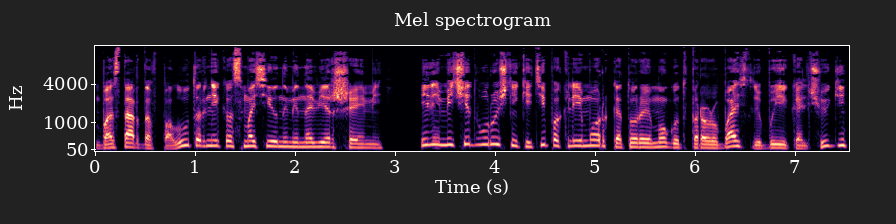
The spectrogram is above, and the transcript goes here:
бастардов-полуторников с массивными навершиями, или мечи-двуручники типа клеймор, которые могут прорубать любые кольчуги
